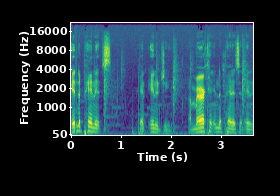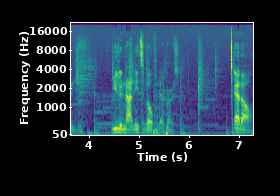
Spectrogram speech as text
independence and energy, American independence and energy, you do not need to vote for that person at all.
